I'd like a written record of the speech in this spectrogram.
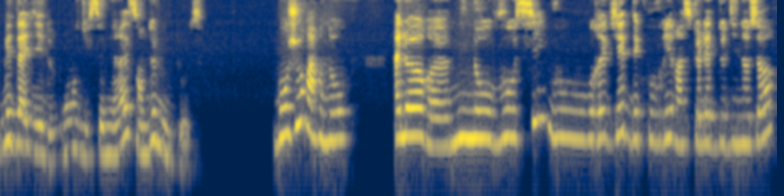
médaillé de bronze du CNRS en 2012. Bonjour Arnaud. Alors, euh, Mino, vous aussi, vous rêviez de découvrir un squelette de dinosaure?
